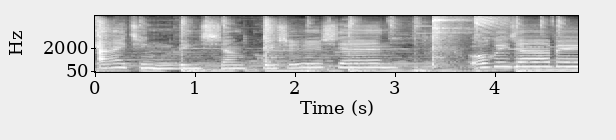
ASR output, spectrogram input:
爱情理想会实现，我会加倍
